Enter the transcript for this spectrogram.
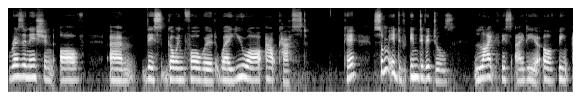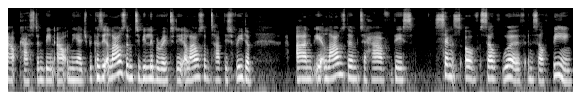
resonation of um, this going forward where you are outcast. Okay, some ind- individuals like this idea of being outcast and being out on the edge because it allows them to be liberated, it allows them to have this freedom and it allows them to have this sense of self worth and self being.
